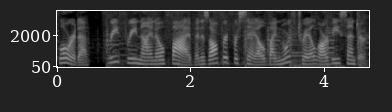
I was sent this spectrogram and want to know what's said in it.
Florida, 33905 and is offered for sale by North Trail RV Center.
